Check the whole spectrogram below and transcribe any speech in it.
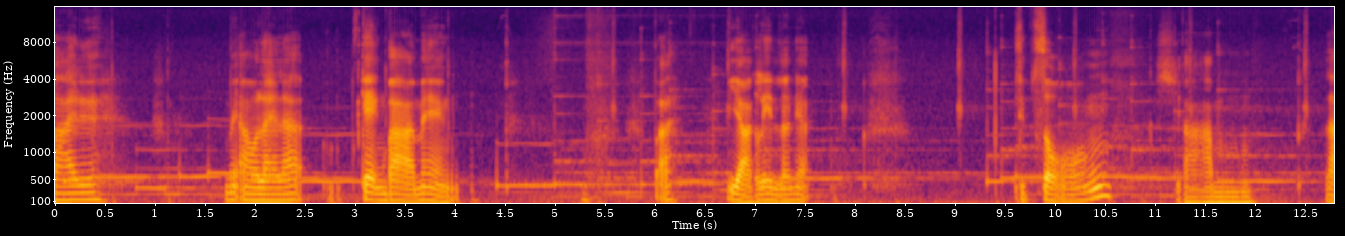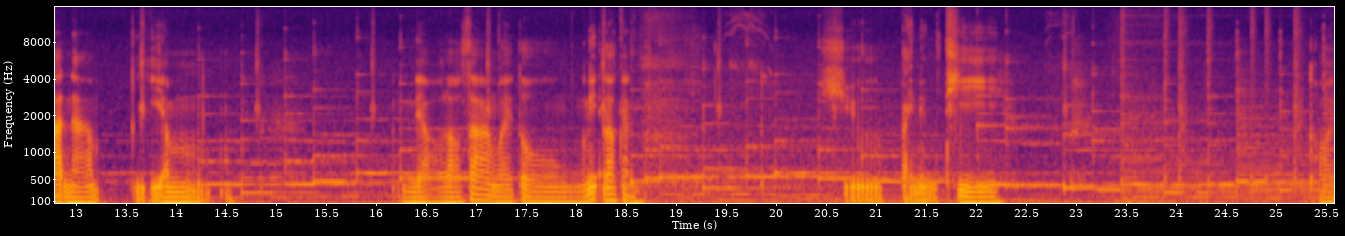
บายเลย ไม่เอาอะไรละ แกงบาแม่งไปอยากเล่นแล้วเนี่ยสิบสองชามลาดน้ำเยี่ยม เดี๋ยวเราสร้างไว้ตรงนี้แล้วกันชื่อไปหนึ่งที ทอย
